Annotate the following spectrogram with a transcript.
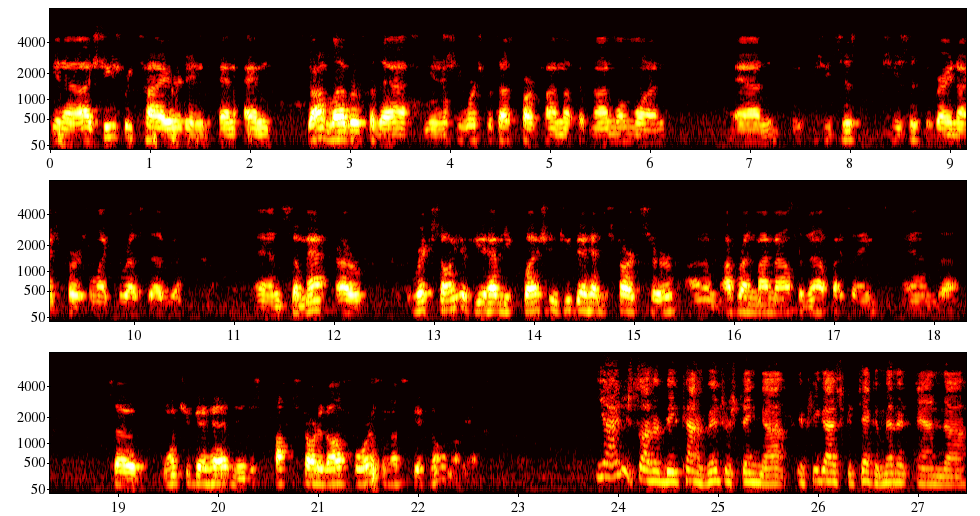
you know, uh, she's retired, and and and God love her for that. You know, she works with us part time up at 911, and she's just she's just a very nice person like the rest of you. And so, Matt, uh, Rick Sawyer, if you have any questions, you go ahead and start, sir. Um, I've run my mouth enough, I think, and uh, so why don't you go ahead and just pop, start it off for us, and let's get going on this. Yeah, I just thought it'd be kind of interesting uh, if you guys could take a minute and uh,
